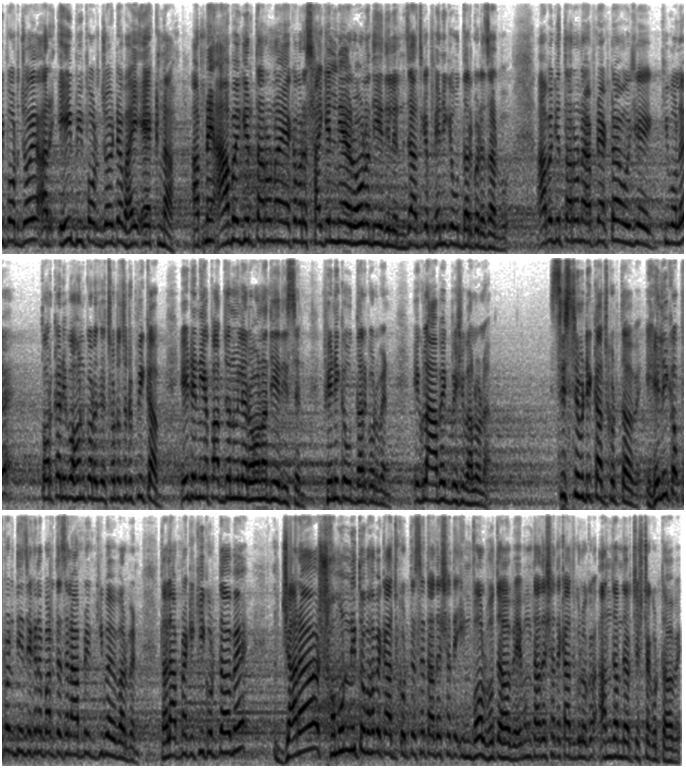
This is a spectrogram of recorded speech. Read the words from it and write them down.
বিপর্যয় আর এই বিপর্যয়টা ভাই এক না। আপনি আবেগের তাড়নায় একেবারে সাইকেল নিয়ে রওনা দিয়ে দিলেন যে আজকে ফেনীকে উদ্ধার করে ছাড়বো। আবেগের তারণায় আপনি একটা ওই যে কি বলে, তরকারি বহন করে যে ছোট ছোট পিক আপ এইটা নিয়ে পাঁচজন মিলে রওনা দিয়ে দিচ্ছেন, ফেনীকে উদ্ধার করবেন। এগুলো আবেগ বেশি ভালো না। সিস্টেমেটিক কাজ করতে হবে। হেলিকপ্টার দিয়ে যেখানে পারতেছেন, আপনি কীভাবে পারবেন? তাহলে আপনাকে কি করতে হবে? যারা সমন্বিতভাবে কাজ করতেছে, তাদের সাথে ইনভলভ হতে হবে এবং তাদের সাথে কাজগুলোকে আঞ্জাম দেওয়ার চেষ্টা করতে হবে।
